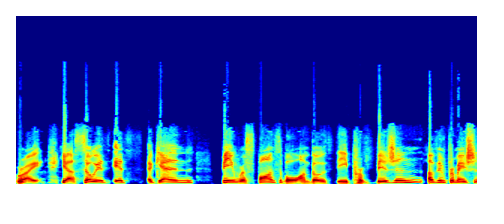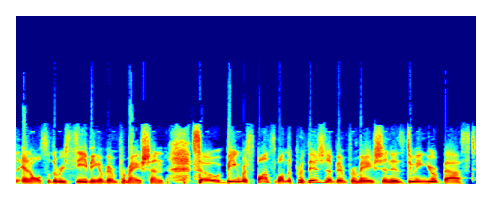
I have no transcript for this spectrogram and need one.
Right. Yeah. So it, it's again, being responsible on both the provision of information and also the receiving of information. So, being responsible on the provision of information is doing your best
